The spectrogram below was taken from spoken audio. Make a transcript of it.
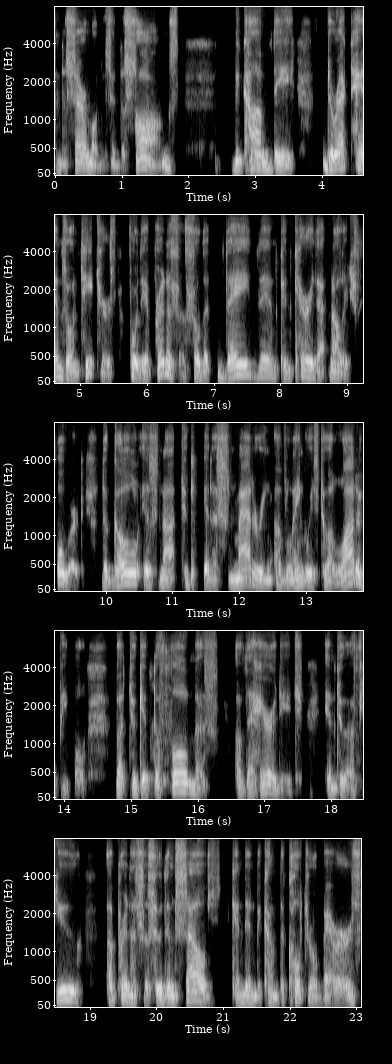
in the ceremonies, in the songs, become the direct hands on teachers for the apprentices so that they then can carry that knowledge forward. The goal is not to get a smattering of language to a lot of people, but to get the fullness of the heritage into a few apprentices who themselves can then become the cultural bearers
